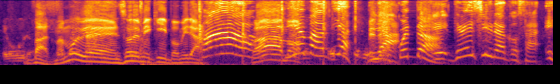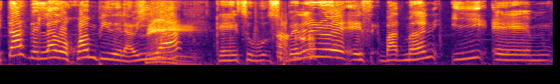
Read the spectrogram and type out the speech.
seguro. Batman, muy bien, sos de mi equipo, mirá. ¡Ah! Bien, Matías. ¿Te Mirá, das cuenta? eh, te voy a decir una cosa. Estás del lado Juanpi de la vida, Sí. que su superhéroe es Batman, y eh,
